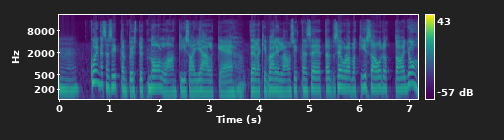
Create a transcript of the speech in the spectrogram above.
Hmm. Kuinka sä sitten pystyt nollaan kisan jälkeen? Teilläkin välillä on sitten se, että seuraava kisa odottaa jo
